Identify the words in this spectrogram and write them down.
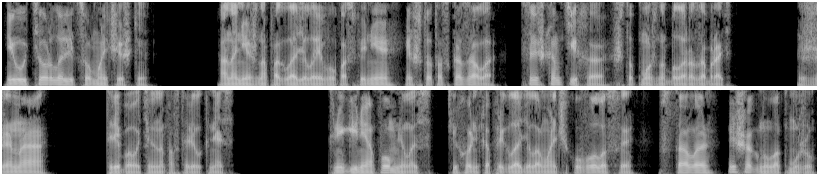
и утерла лицо мальчишки. Она нежно погладила его по спине и что-то сказала, Слишком тихо, чтоб можно было разобрать. «Жена!» — требовательно повторил князь. Княгиня опомнилась, тихонько пригладила мальчику волосы, встала и шагнула к мужу.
